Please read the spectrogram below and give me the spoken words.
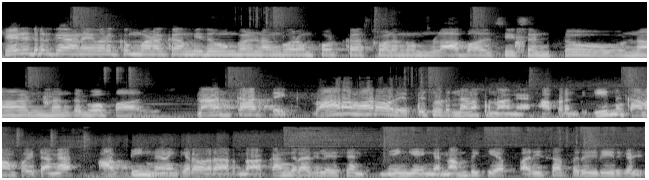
கேட்டுட்டு இருக்க அனைவருக்கும் வணக்கம். இது உங்கள் நங்கூரம் போட்காஸ்ட் வழங்கும் லாபால் சீசன் டூ நான் நந்த கோபால் நான் கார்த்திக். வாரம் வாரம் ஒரு எபிசோடு தானே சொன்னாங்க. அப்புறம் திடீர்னு காணாம போயிட்டாங்க. அப்படின்னு நினைக்கிறவரா இருந்தா கங்க்ராச்சுலேஷன் நீங்க எங்க நம்பிக்கைய பரிசா பெறுகிறீர்கள்.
